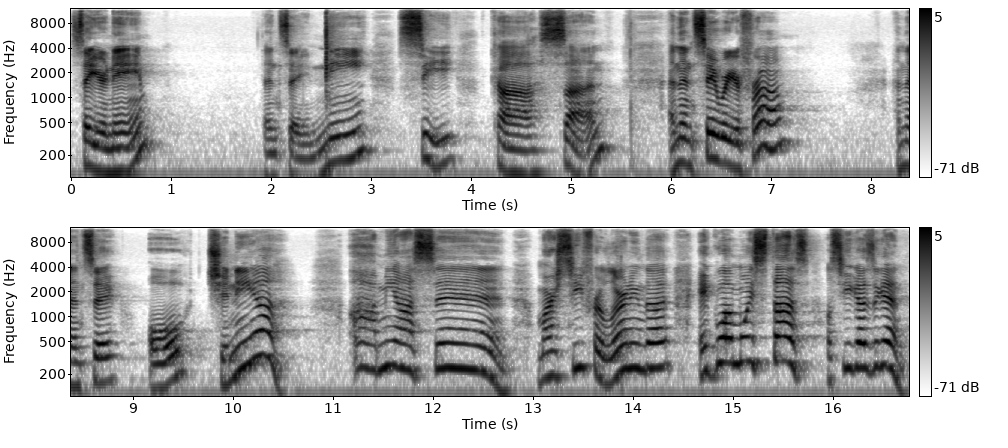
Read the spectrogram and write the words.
Say your name, then say ni, si, ka, san, and then say where you're from, and then say o chinia. Ah, mi asen. Merci for learning that. Egua moistas. I'll see you guys again.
